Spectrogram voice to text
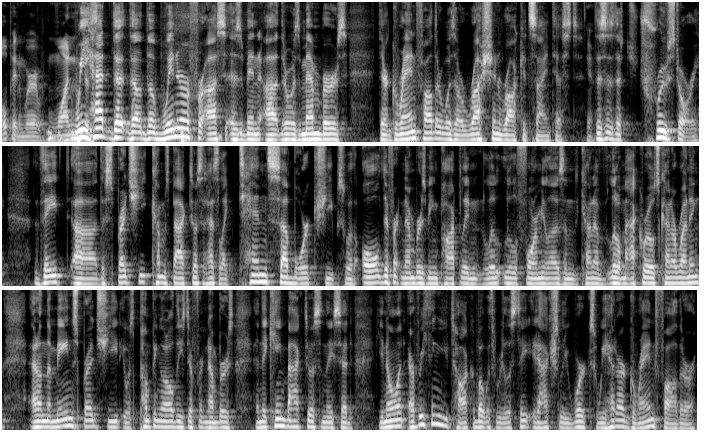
open where one. We just- had the, the the winner for us has been uh, there was members. Their grandfather was a Russian rocket scientist. Yeah. This is a true story. They uh, the spreadsheet comes back to us. It has like ten sub worksheets with all different numbers being populated, and little, little formulas and kind of little macros kind of running. And on the main spreadsheet, it was pumping out all these different numbers. And they came back to us and they said, you know what? Everything you talk about with real estate, it actually works. We had our grandfather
